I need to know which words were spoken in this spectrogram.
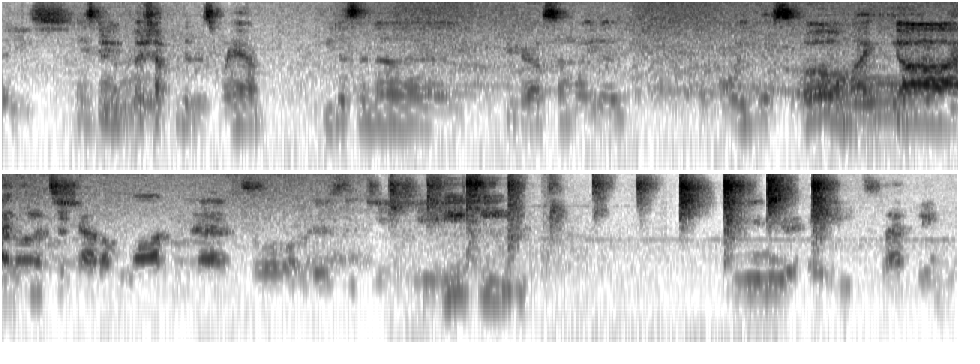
Eddie's. He's gonna be pushed up into this ramp. If he doesn't uh, figure out some way to avoid this. Oh my Oh my god, gosh. he took out a lot of That, that. oh, there's the GG. GG. You can hear Eddie clapping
